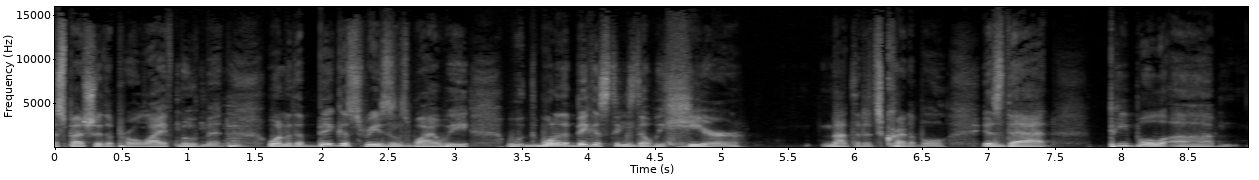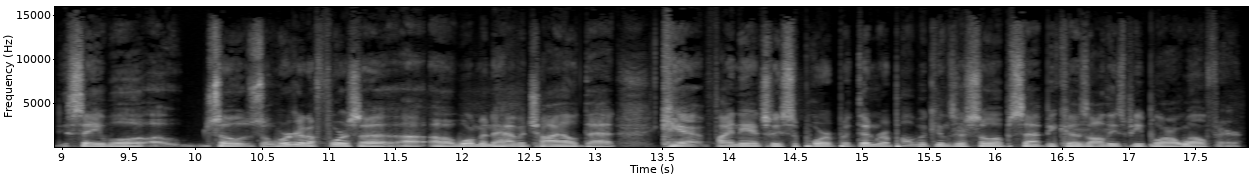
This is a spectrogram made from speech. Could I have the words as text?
especially the pro life movement. One of the biggest reasons why we one of the biggest things that we hear not that it's credible, is that people uh, say, well, uh, so so we're going to force a, a, a woman to have a child that can't financially support, but then Republicans are so upset because all these people are on welfare.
